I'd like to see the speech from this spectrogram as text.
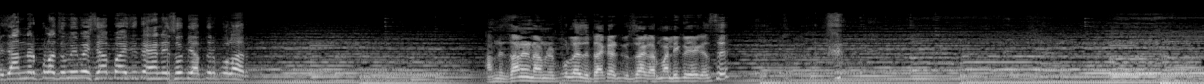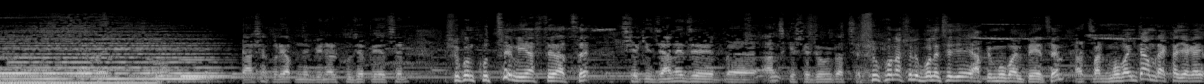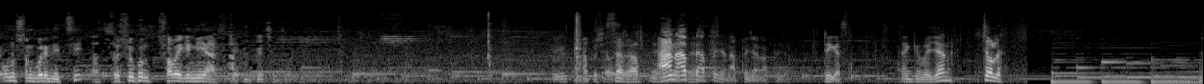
ওই যে আপনার পোলা জমি পাইছে আব্বা এই যে দেখেন এই ছবি আপনার পোলার। আপনি জানেন আপনার পোলা যে ঢাকার জায়গার মালিক হয়ে গেছে? আশা করি আপনি বিনার খুঁজে পেয়েছেন। সুখন খুঁজছে নিয়ে আসতে যাচ্ছে। সে কি জানে যে আজকে সে জমি পাচ্ছে না? সুখন আসলে বলেছে যে আপনি মোবাইল পেয়েছেন আচ্ছা। বাট মোবাইলটা আমরা একটা জায়গায় অনুষ্ঠান করে দিচ্ছি। আচ্ছা। তো সুখন সবাইকে নিয়ে আসছে। আপনি পেছন চলুন। স্যার আপনি আপনি আপনি যান আপনি যান আপনি যান। ঠিক আছে। থ্যাংক ইউ ভাইজান। চলে।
